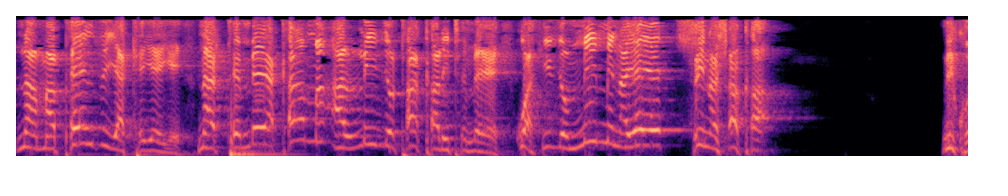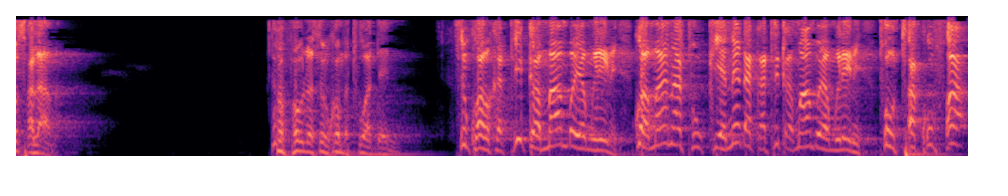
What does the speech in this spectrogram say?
na mapenzi yake yeye. Natembea kama alivyotaka litembee kwa hivyo mimi na yeye sina shaka. Niko salama. Hapa paulo asema kwamba tuwa deni si kwa katika mambo ya mwilini. Kwa maana tukienenda katika mambo ya mwilini tutakufa.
